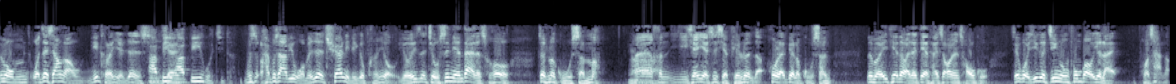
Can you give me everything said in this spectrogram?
那么我们我在香港，你可能也认识阿以前 B 阿 B 我记得。不是，还不是阿 B，我们认圈里的一个朋友，有一次九十年代的时候，叫什么股神嘛，啊哎，很以前也是写评论的，后来变了股神，那么一天到晚在电台招人炒股，结果一个金融风暴一来，破产了。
